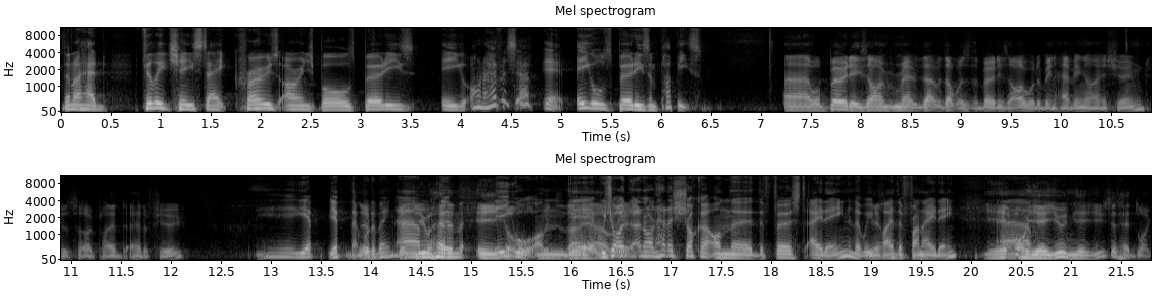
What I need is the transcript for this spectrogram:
Then I had Philly cheesesteak, crows, orange balls, birdies, eagle. Oh, no, I haven't said yeah, eagles, birdies, and puppies. Uh, well, birdies. I remember that, that was the birdies I would have been having, I assume, because I played had a few. Yeah, yep, yep, that would have been. but you had the an eagle, on which they yeah, are which I and I'd had a shocker on the the first eighteen that we played, the front eighteen. Yeah. oh, Um, yeah. You and yeah, you just had like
